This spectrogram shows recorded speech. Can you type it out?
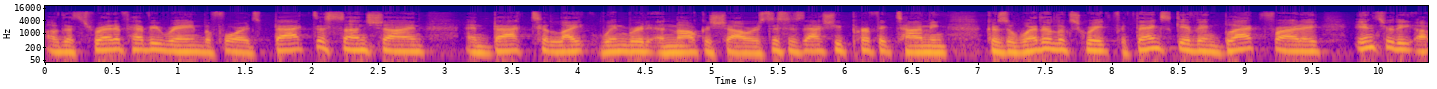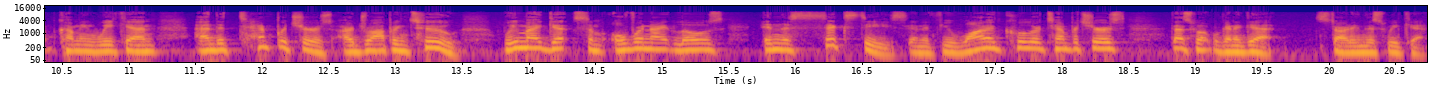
of the threat of heavy rain before it's back to sunshine and back to light windward and Mauka showers. This is actually perfect timing because the weather looks great for Thanksgiving, Black Friday, into the upcoming weekend, and the temperatures are dropping too. We might get some overnight lows in the 60s, and if you wanted cooler temperatures, that's what we're going to get starting this weekend.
